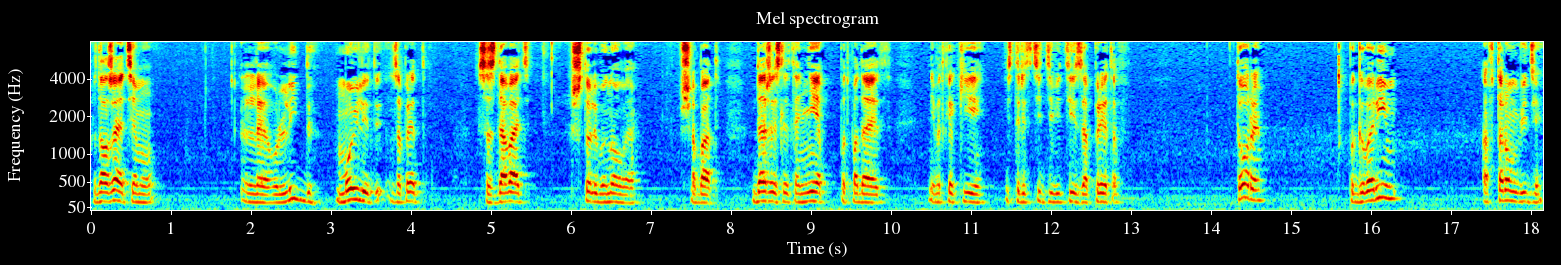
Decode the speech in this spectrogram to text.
Продолжая тему леолид, мойлид, запрет создавать что-либо новое в шаббат, даже если это не подпадает ни под какие из 39 запретов Торы, поговорим о втором виде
